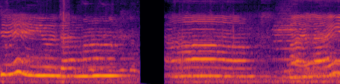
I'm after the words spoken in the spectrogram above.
చేయుదమా. మలయ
